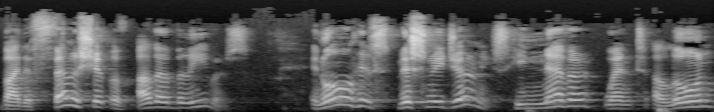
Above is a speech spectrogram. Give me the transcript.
by the fellowship of other believers. In all his missionary journeys, he never went alone,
